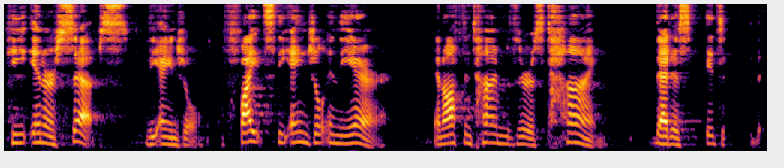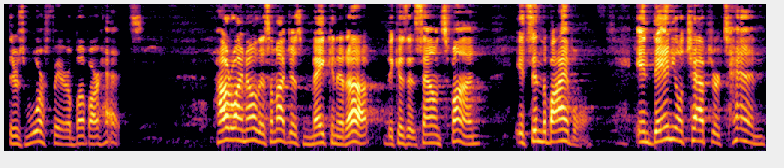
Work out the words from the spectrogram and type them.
he intercepts the angel, fights the angel in the air. And oftentimes there is time that is, it's, there's warfare above our heads. How do I know this? I'm not just making it up because it sounds fun. It's in the Bible. in Daniel chapter 10,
